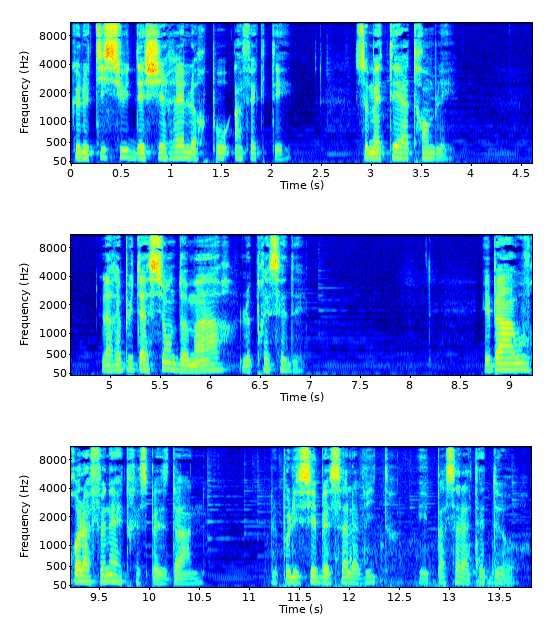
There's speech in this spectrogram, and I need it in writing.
que le tissu déchirait leur peau infectée, se mettaient à trembler, la réputation d'Omar le précédait. Eh ben, ouvre la fenêtre, espèce d'âne. Le policier baissa la vitre et passa la tête dehors.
